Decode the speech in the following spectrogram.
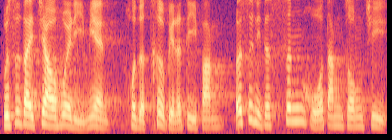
不是在教会里面或者特别的地方，而是你的生活当中去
